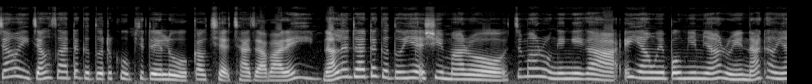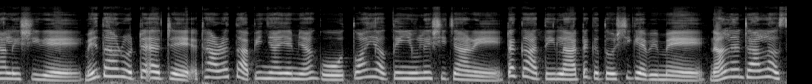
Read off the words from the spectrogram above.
ကျောင်းအိမ်ကျောင်းစားတက္ကသိုလ်တစ်ခုဖြစ်တယ်လို့ကောက်ချက်ချကြပါတယ်။နာလန်တာတက္ကသိုလ်ရဲ့အရှိမတော့ကျမတို့ငယ်ငယ်ကအိမ်ရဝင်ပုံမြင်များတွင်နားထောင်ရလေရှိတဲ့မင်းသားတို့တက်အပ်တဲ့အထာရတပညာရေးများကိုတွားရောက်သင်ယူလေရှိကြတဲ့တက္ကသီလာတက္ကသိုလ်ရှိခဲ့ပေမဲ့နာလန်တာလောက်စ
